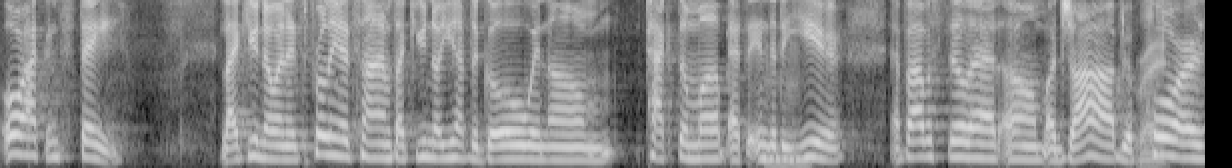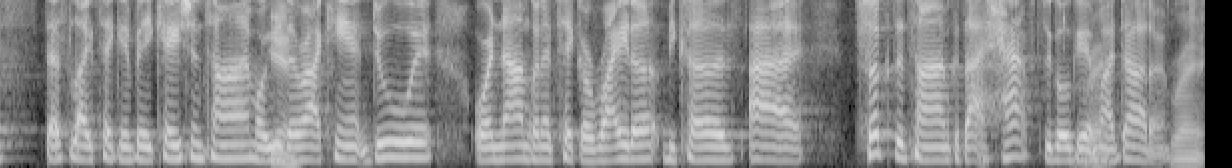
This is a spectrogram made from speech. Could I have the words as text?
Or I can stay. Like, you know, and it's of times, like, you know, you have to go and um, pack them up at the end of the year. If I was still at um, a job, of Mm-hmm. Right. course, that's like taking vacation time, or Yeah. either I can't do it, or now I'm going to take a write up because I took the time because I have to go get Right. my daughter. Right.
